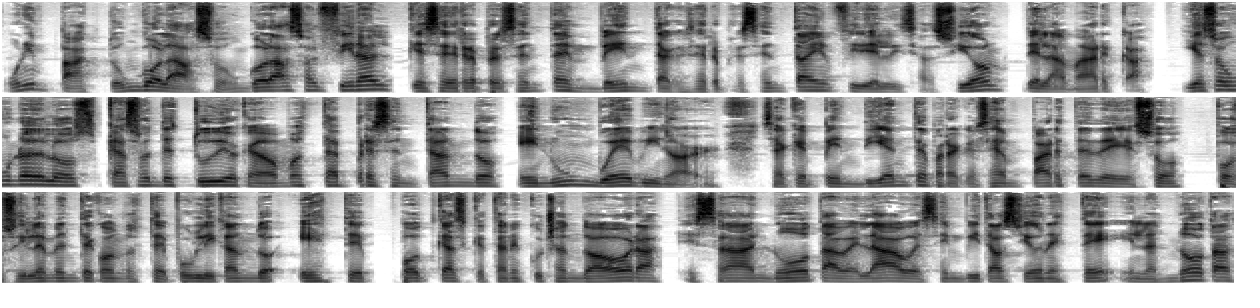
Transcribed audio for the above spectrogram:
un impacto, un golazo, un golazo al final que se representa en venta, que se representa en fidelización de la marca. Y eso es uno de los casos de estudio que vamos a estar presentando en un webinar. O sea que pendiente para que sean parte de eso, posiblemente cuando esté publicando este podcast que están escuchando ahora, esa nota, ¿verdad? O esa invitación esté en las notas.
